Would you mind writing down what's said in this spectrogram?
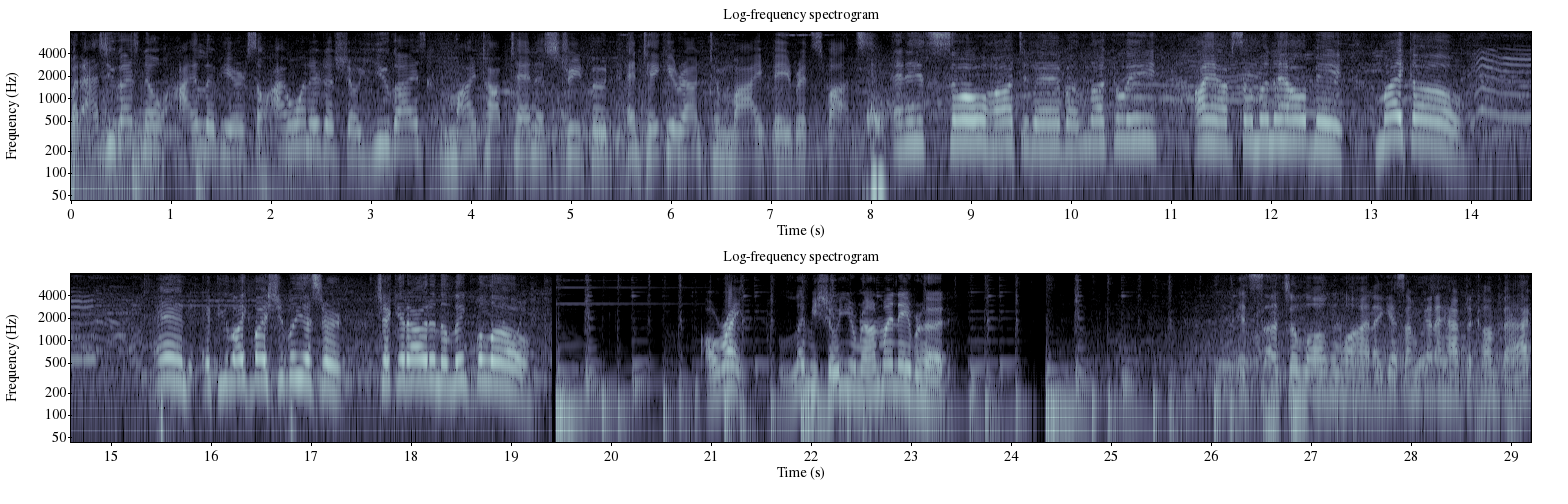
but as you guys know, I live here, so I wanted to show you guys my top 10 street food and take you around to my favorite spots. And it's so hot today, but luckily, I have someone to help me, Maiko! And if you like my Shibuya shirt, check it out in the link below. Alright, let me show you around my neighborhood. It's such a long line. I guess I'm gonna have to come back,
